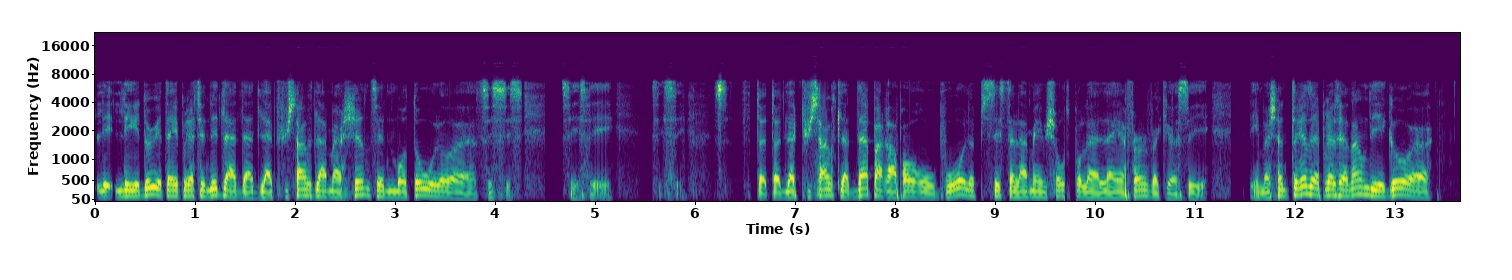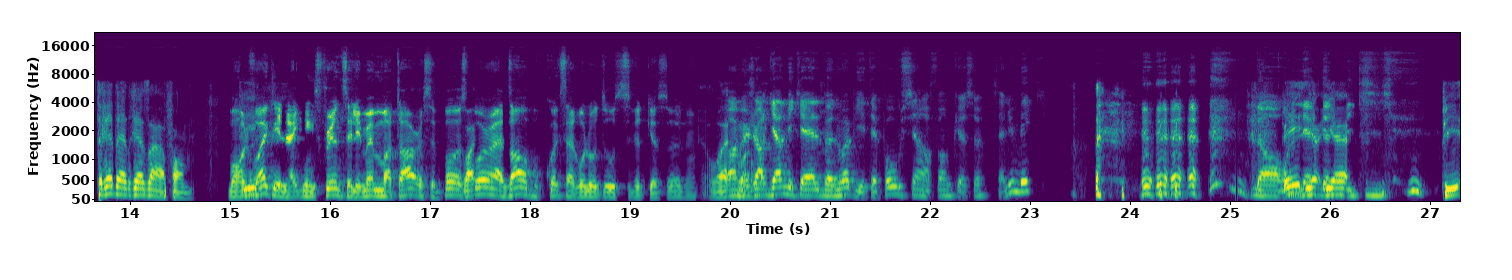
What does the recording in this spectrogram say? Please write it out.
les, les deux étaient impressionnés de la, de la- de la puissance de la machine. C'est une moto, là. euh, c'est- c'est- c'est- c'est- c'est- c'est- c'est- tu as, de la puissance là-dedans par rapport au poids. Là, puis c'était la même chose pour la, la F1. Fait que c'est des machines très impressionnantes, des gars euh, très, très, très en forme. Bon, on le voit que les Lightning Sprint, c'est les mêmes moteurs. C'est pas, pas un hasard pourquoi que ça roule aussi vite que ça. Là. Ouais, mais je regarde Michael Benoît, puis il était pas aussi en forme que ça. Salut, Mick! non, on notre Mickey. Puis,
